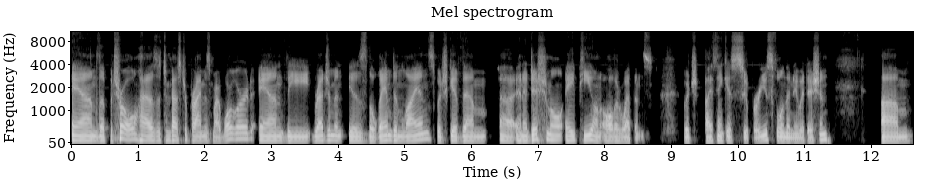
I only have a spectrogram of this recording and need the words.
And the patrol has a Tempestor Prime as my warlord, and the regiment is the Lambdan Lions, which give them uh, an additional AP on all their weapons, which I think is super useful in the new edition. Um,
